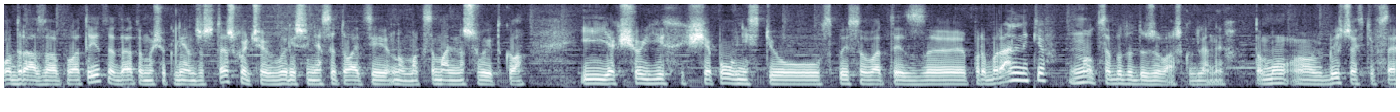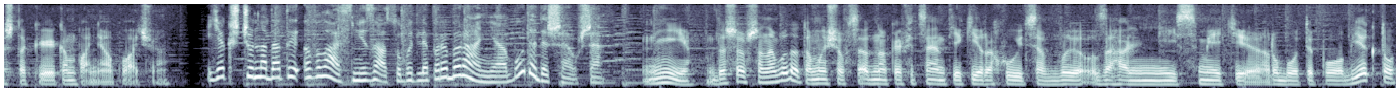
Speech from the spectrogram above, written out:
одразу оплатити, да, тому що клієнт же теж хоче вирішення ситуації ну, максимально швидко. І якщо їх ще повністю списувати з прибиральників, ну це буде дуже важко для них. Тому е, в більшості все ж таки компанія оплачує. Якщо надати власні засоби для перебирання, буде дешевше. Ні, дешевше не буде, тому що все одно коефіцієнт, який рахується в загальній сметі роботи по об'єкту,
